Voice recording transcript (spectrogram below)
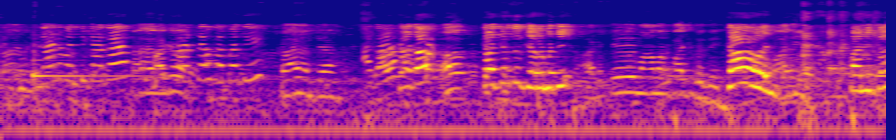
काय म्हणते का ग काय म्हणत्या अगं काय ग अ, काय करतो अगं ते मामा पाहिजे होते. काय पाणी का?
